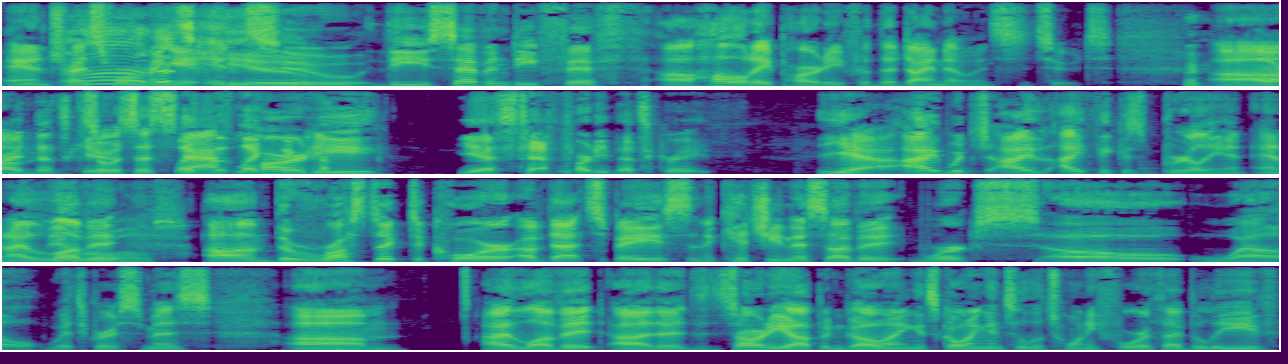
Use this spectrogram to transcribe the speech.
and transforming that's it into the 75th uh, holiday party for the Dino Institute. Um, All right, that's cute. So it's a Like the- staff like the co- party. Yeah, staff party. That's great. Yeah, I which I I think is brilliant, and I love it. rules. Um, the rustic decor of that space and the kitschiness of it works so well with Christmas. Um, I love it. Uh, the, it's already up and going. It's going until the twenty fourth, I believe.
